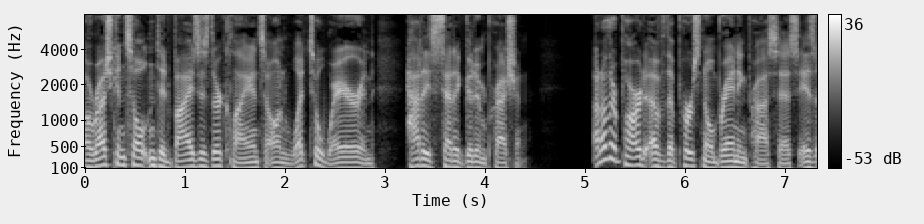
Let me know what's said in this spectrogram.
A rush consultant advises their clients on what to wear and how to set a good impression. Another part of the personal branding process is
